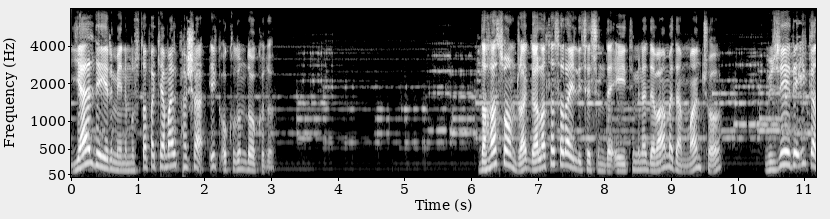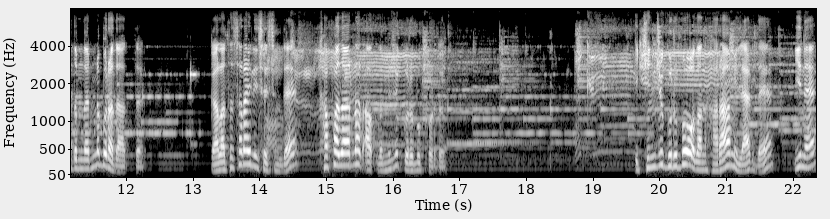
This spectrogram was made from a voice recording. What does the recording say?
Yel Değirmeni Mustafa Kemal Paşa İlkokulu'nda okudu. Daha sonra Galatasaray Lisesi'nde eğitimine devam eden Manço, müziğe de ilk adımlarını burada attı. Galatasaray Lisesi'nde Kafadarlar adlı müzik grubu kurdu. İkinci grubu olan Haramiler de yine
